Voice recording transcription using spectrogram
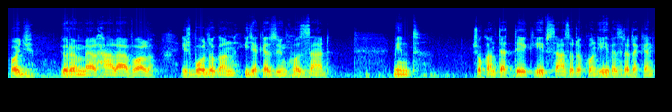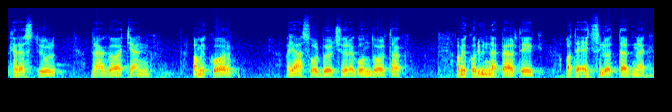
hogy örömmel, hálával és boldogan igyekezzünk hozzád, mint sokan tették évszázadokon, évezredeken keresztül, drága atyánk, amikor a jászol bölcsőre gondoltak, amikor ünnepelték a te egyszülöttednek,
